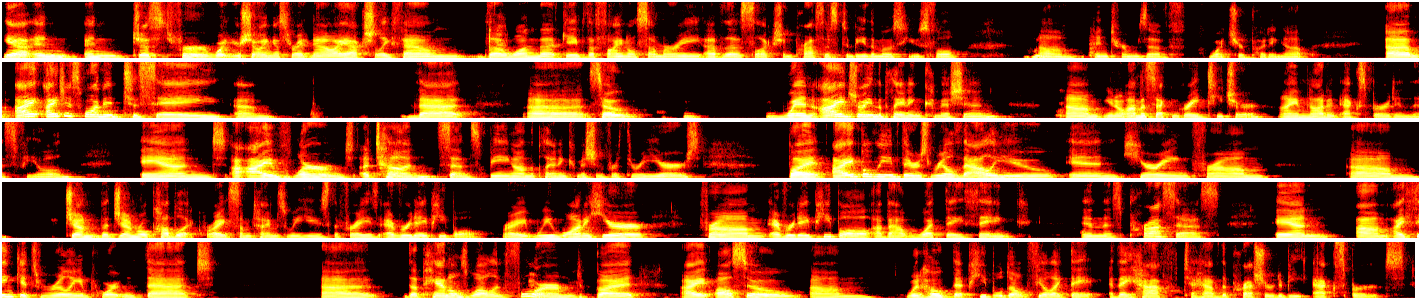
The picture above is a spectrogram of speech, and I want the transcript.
Yeah, and and just for what you're showing us right now, I actually found the one that gave the final summary of the selection process to be the most useful mm -hmm. um, in terms of what you're putting up. Um, I, I just wanted to say um, that, uh, so when I joined the Planning Commission, um, you know, I'm a second grade teacher. I am not an expert in this field. And I've learned a ton since being on the Planning Commission for three years. But I believe there's real value in hearing from um, gen- the general public, right? Sometimes we use the phrase everyday people, right? We want to hear from everyday people about what they think in this process. And um, I think it's really important that uh, the panel's well informed, but I also um, would hope that people don't feel like they they have to have the pressure to be experts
